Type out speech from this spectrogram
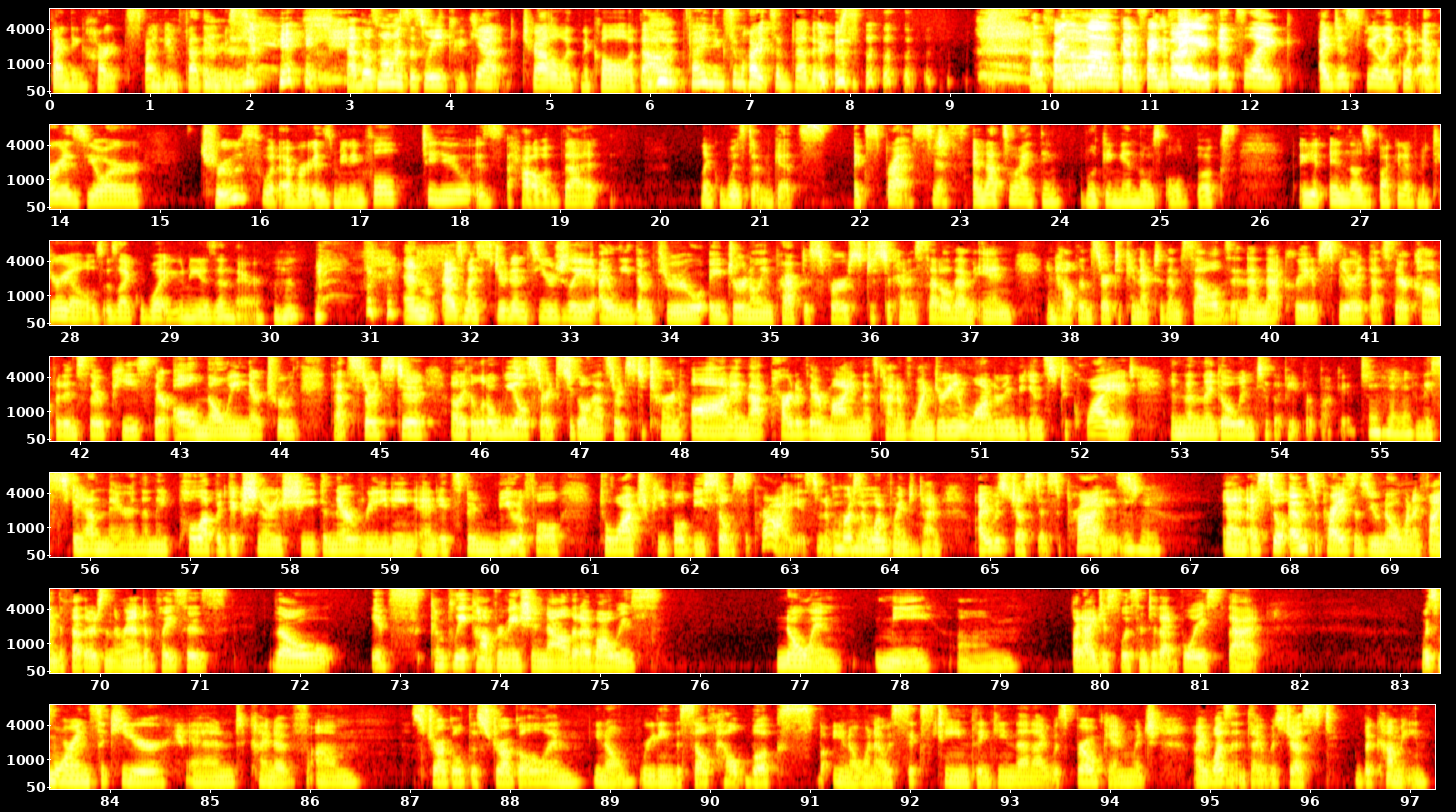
finding hearts, finding mm-hmm. feathers. Mm-hmm. Had those moments this week. You can't travel with Nicole without finding some hearts and feathers. gotta find the love, uh, gotta find the faith. It's like I just feel like whatever is your truth, whatever is meaningful to you is how that like wisdom gets expressed. Yes. And that's why I think looking in those old books in those bucket of materials is like what you need is in there. Mm-hmm. And as my students, usually I lead them through a journaling practice first, just to kind of settle them in and help them start to connect to themselves. And then that creative spirit, that's their confidence, their peace, their all knowing, their truth, that starts to, like a little wheel starts to go and that starts to turn on. And that part of their mind that's kind of wandering and wandering begins to quiet. And then they go into the paper bucket Mm-hmm. and they stand there and then they pull up a dictionary sheet and they're reading and it's been beautiful to watch people be so surprised and of course at Mhm. one point in time i was just as surprised Mm-hmm. and i still am surprised as you know when i find the feathers in the random places though it's complete confirmation now that i've always known me um, but i just listened to that voice that was more insecure and kind of um, struggled the struggle and you know reading the self-help books you know when i was 16 thinking that i was broken which i wasn't. I was just becoming.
